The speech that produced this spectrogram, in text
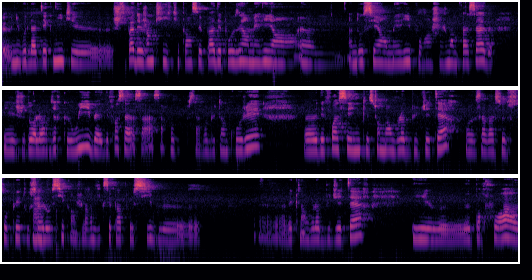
euh, au niveau de la technique, je sais pas, des gens qui ne pensaient pas déposer en mairie un, dossier en mairie pour un changement de façade. Et je dois leur dire que oui, ben, des fois, ça, ça, ça rebute un projet. Euh, des fois, c'est une question d'enveloppe budgétaire. Euh, ça va se stopper tout seul aussi quand je leur dis que c'est pas possible euh, avec l'enveloppe budgétaire. Et parfois,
